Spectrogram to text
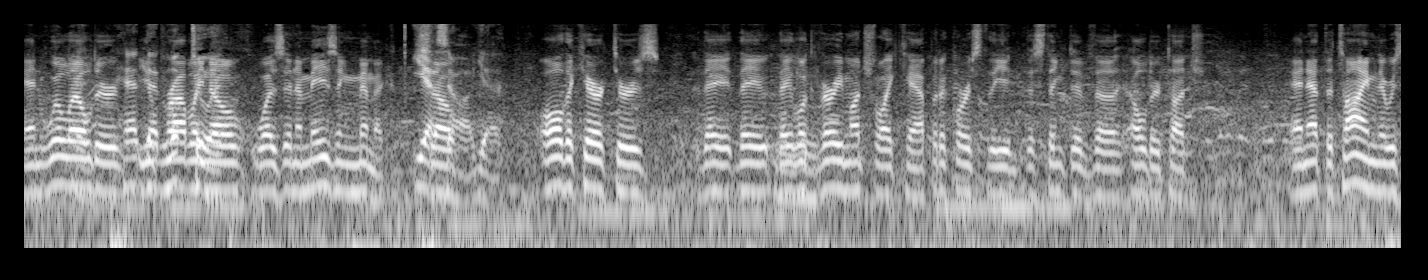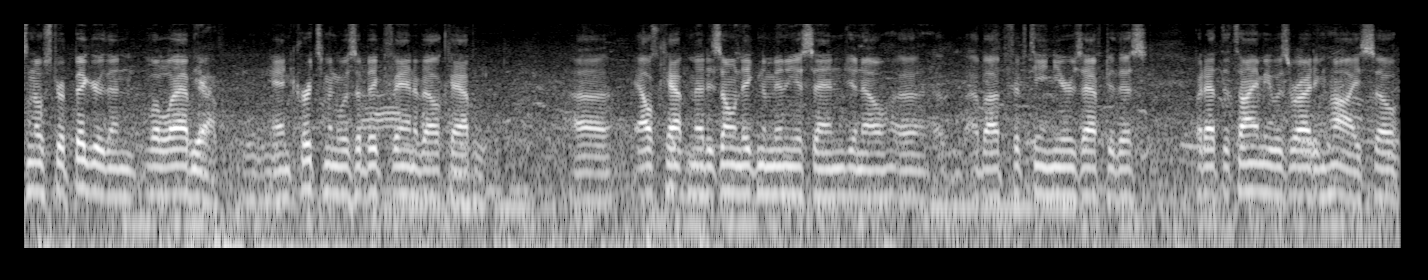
And Will Elder, you probably to it. know, was an amazing mimic. yes So uh, yeah all the characters, they they, they look very much like Capp, but of course the distinctive uh, Elder touch. And at the time, there was no strip bigger than Little Abner. Yeah. Mm-hmm. And Kurtzman was a big fan of Al Capp. Uh, Al Capp met his own ignominious end, you know, uh, about 15 years after this. But at the time, he was riding high. So,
